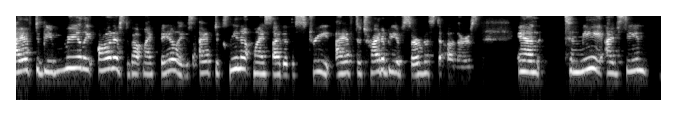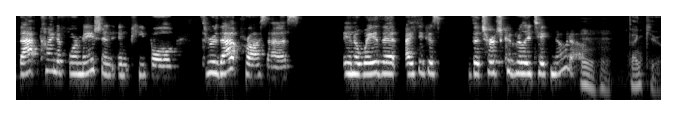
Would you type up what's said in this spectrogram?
I have to be really honest about my failings. I have to clean up my side of the street. I have to try to be of service to others. And to me, I've seen that kind of formation in people through that process in a way that I think is the church could really take note of. Mm-hmm. Thank you.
